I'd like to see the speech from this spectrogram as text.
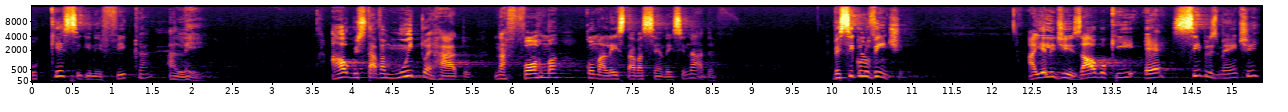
o que significa a lei. Algo estava muito errado na forma como a lei estava sendo ensinada. Versículo 20. Aí ele diz algo que é simplesmente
